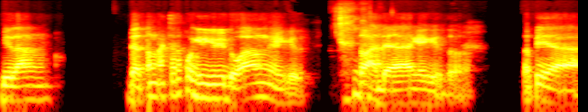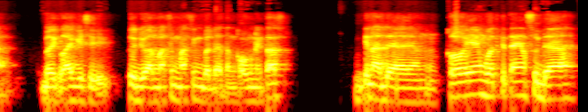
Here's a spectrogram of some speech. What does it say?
bilang datang acara kok gini-gini doang kayak gitu. Itu ada kayak gitu. Tapi ya balik lagi sih tujuan masing-masing buat datang komunitas mungkin ada yang kalau yang buat kita yang sudah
